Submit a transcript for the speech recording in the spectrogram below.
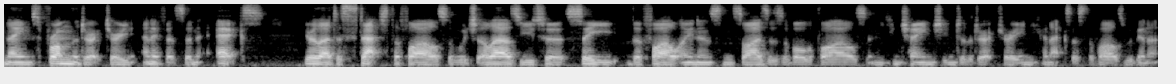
names from the directory. And if it's an X, you're allowed to stat the files, which allows you to see the file owners and sizes of all the files, and you can change into the directory and you can access the files within it.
